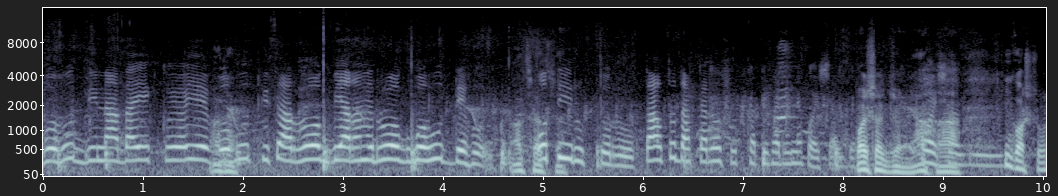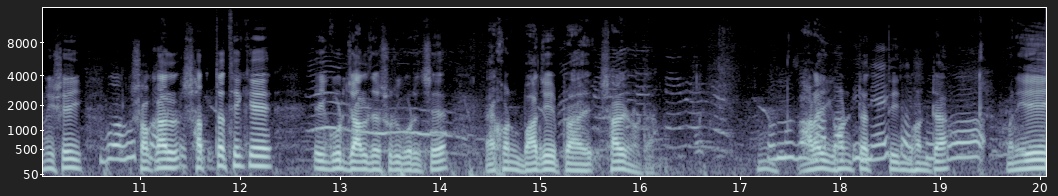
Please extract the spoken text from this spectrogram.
বহুত দিন আদায় কয়ে বহুত কিছু আর রোগ বিয়ারামে রোগ বহুত দেহ। আচ্ছা আচ্ছা। অতিরিক্ত রোগ। তাও তো ডাক্তারের ওষুধ খাতে পারি না পয়সা পয়সার জন্য। কি কষ্ট উনি সেই সকাল সাতটা থেকে এই গুড় জাল দেওয়া শুরু করেছে। এখন বাজে প্রায় সাড়ে নটা। আড়াই ঘণ্টা, তিন ঘণ্টা। মানে এই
